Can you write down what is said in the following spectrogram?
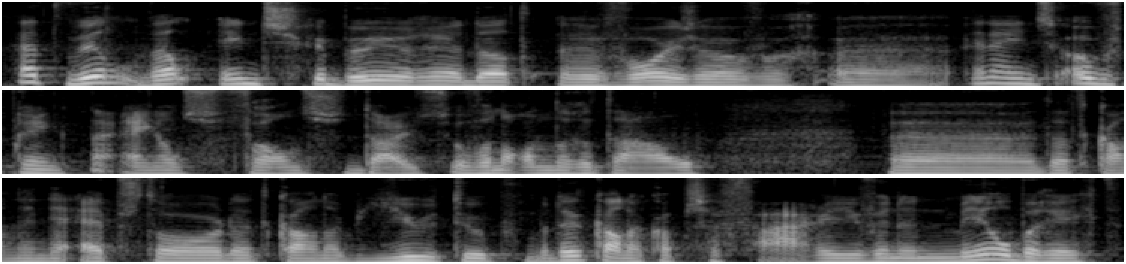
Het wil wel eens gebeuren dat uh, VoiceOver uh, ineens overspringt naar Engels, Frans, Duits of een andere taal. dat kan in de App Store, dat kan op YouTube, maar dat kan ook op Safari of in een mailbericht.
